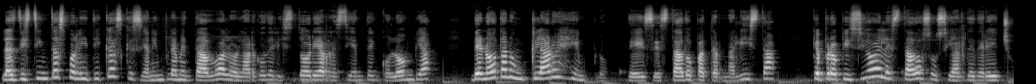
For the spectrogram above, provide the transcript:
las distintas políticas que se han implementado a lo largo de la historia reciente en Colombia denotan un claro ejemplo de ese Estado paternalista que propició el Estado social de derecho,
